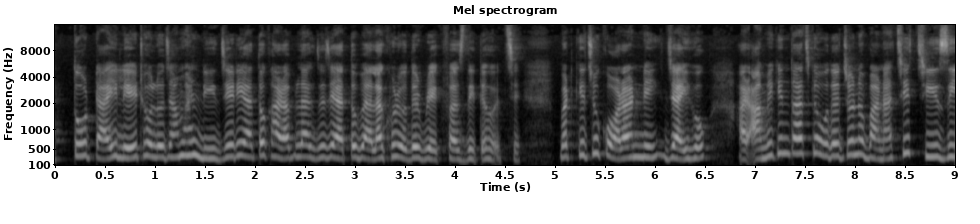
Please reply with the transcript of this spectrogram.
এতটাই লেট হলো যে আমার নিজেরই এত খারাপ লাগছে যে এত বেলা করে ওদের ব্রেকফাস্ট দিতে হচ্ছে। বাট কিছু করার নেই, যাই হোক। আর আমি কিন্তু আজকে ওদের জন্য বানাচ্ছি চিজি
